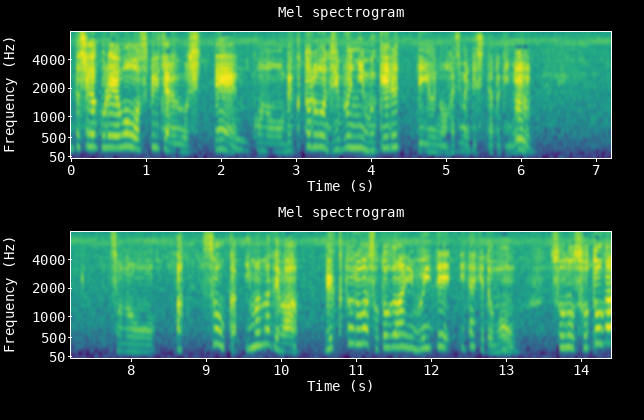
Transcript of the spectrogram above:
私がこれをスピリチュアルを知って、うん。このベクトルを自分に向けるっていうのを初めて知った時に、そうか今まではベクトルは外側に向いていたけども、うん。その外側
